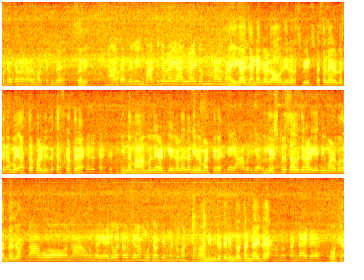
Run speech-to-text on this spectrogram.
ಪುಟ್ಟವಕ್ಕೆಲ್ಲ ನಾವೇ ಮಾಡ್ಕೊತೀವಿ. ಸರಿ. ಆ ಥರದಲ್ಲಿ ಇನ್ನು ಬಾಕಿದೆಲ್ಲ ಎಲ್ಲ ಐಟಮ್ನು ನಾವೇ ಮಾಡ್ತೀವಿ. ಈಗ ಜನಗಳು ಅವ್ರದ್ದು ಏನಾದ್ರು ಸ್ವೀಟ್ ಸ್ಪೆಷಲ್ ಹೇಳ್ಬೇಕಾದ್ರೆ ಮೈ ಹತ್ರ ಪರಿಣಿತ ಕರ್ಸ್ಕೊಳ್ತಾರೆ. ಕರ್ಸ್ಕೊತೀವಿ ಇನ್ನು ಮಾಮೂಲಿ ಅಡುಗೆಗಳೆಲ್ಲ ನೀವೇ ಮಾಡ್ತೀರಿ. ಅಡುಗೆ ಯಾವ ಅಡುಗೆ ಆದ್ರೂ ಈಗ ಎಷ್ಟು ಸಾವಿರ ಜನ ಅಡುಗೆಗೆ ನೀವು ಮಾಡ್ಬೋದು ಅಂದಾಜು? ನಾವು ನಾವು ಒಂದು ಎರಡೂವರೆ ಸಾವಿರ ಜನ ಮೂರು ಸಾವಿರ ಜನ ಗಂಟಲು ಮಾಡ್ತೀವಿ. ಆ, ನಿಮ್ಮ ಜೊತೆ ನಿಮ್ದೊಂದು ತಂಡ ಇದೆ. ನಮ್ಮ ತಂಡ ಇದೆ. ಓಕೆ.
